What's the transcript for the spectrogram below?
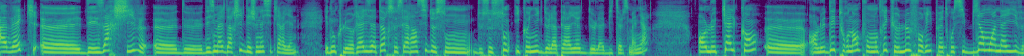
avec euh, des archives, euh, de, des images d'archives des jeunesses hitlériennes. Et donc le réalisateur se sert ainsi de, son, de ce son iconique de la période de la Beatlesmania, en le calquant, euh, en le détournant pour montrer que l'euphorie peut être aussi bien moins naïve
